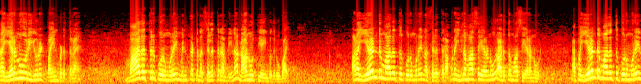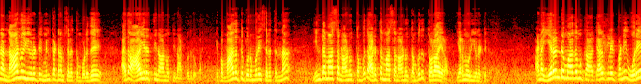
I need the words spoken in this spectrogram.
நான் 200 யூனிட் பயன்படுத்துறேன். மாதத்திற்கு ஒரு முறை மின் கட்டணம் செலுத்துறேன் அப்படின்னா நானூத்தி ஐம்பது ரூபாய். ஆனா இரண்டு மாதத்துக்கு ஒரு முறை நான் செலுத்துறேன். அப்ப இந்த மாசம் 200 அடுத்த மாசம் 200 அப்ப இரண்டு மாதத்துக்கு ஒரு முறை நான் நானூறு யூனிட் மின் கட்டணம் செலுத்தும் பொழுது அது ஆயிரத்தி நானூத்தி நாற்பது ரூபாய். இப்ப மாதத்துக்கு ஒரு முறை செலுத்தினா இந்த மாசம் 450 அடுத்த மாசம் 450 தொள்ளாயிரம் 200 யூனிட்டுக்கு. ஆனா இரண்டு மாதமும் கால்குலேட் பண்ணி ஒரே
